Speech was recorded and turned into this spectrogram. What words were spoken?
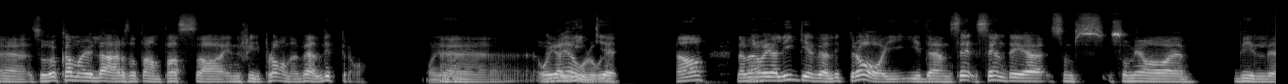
Eh, så då kan man ju lära sig att anpassa energiplanen väldigt bra. Oj, oj. Eh, och jag jag ligger, ja, nej, men Ja. och jag ligger väldigt bra i, i den. Sen, sen det som, som jag vill eh,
